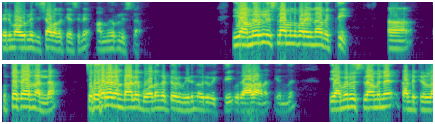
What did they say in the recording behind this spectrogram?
പെരുമ്പാവൂരിലെ ജിഷ വധക്കേസിലെ അമീറുൽ ഇസ്ലാം. ഈ അമീറുൽ ഇസ്ലാം എന്ന് പറയുന്ന വ്യക്തി കുറ്റക്കാരനല്ല. ചോര കണ്ടാൽ ബോധം കെട്ടി ഒരു വീടുന്ന ഒരു വ്യക്തി ഒരാളാണ് എന്ന് ഈ അമീറുൽ ഇസ്ലാമിനെ കണ്ടിട്ടുള്ള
